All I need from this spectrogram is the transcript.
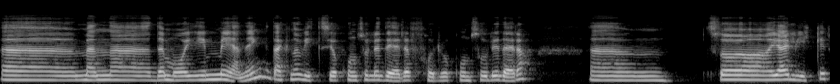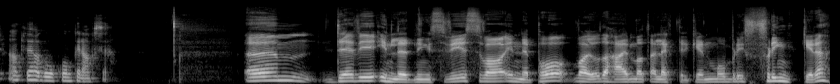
Eh, men eh, det må gi mening. Det er ikke noe vits i å konsolidere for å konsolidere. Eh, så jeg liker at vi har god konkurranse. Um, det vi innledningsvis var inne på, var jo det her med at elektrikeren må bli flinkere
